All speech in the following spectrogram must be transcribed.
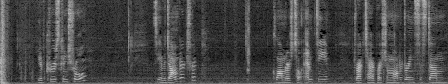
You have cruise control. So you have odometer trip, kilometers till empty, direct tire pressure monitoring system,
